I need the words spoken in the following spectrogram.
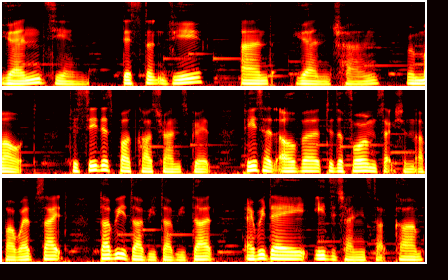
远景 distant view, and 远程 remote. To see this podcast transcript, please head over to the forum section of our website www.everydayeasychinese.com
